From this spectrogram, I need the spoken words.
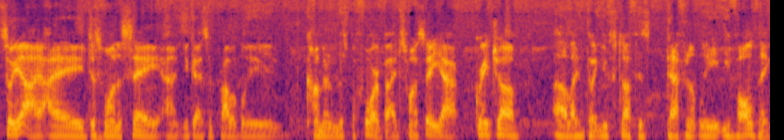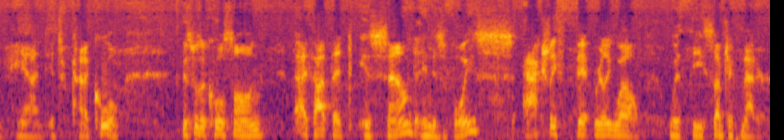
so yeah i, I just want to say uh, you guys have probably commented on this before but i just want to say yeah great job. Uh, like the youth stuff is definitely evolving and it's kind of cool. This was a cool song. I thought that his sound and his voice actually fit really well with the subject matter.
